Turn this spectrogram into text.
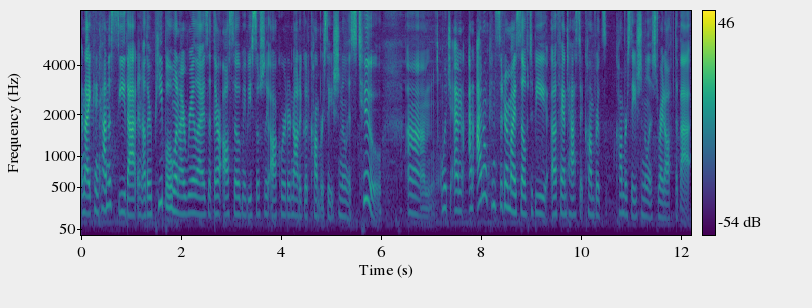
And I can kind of see that in other people when I realize that they're also maybe socially awkward or not a good conversationalist too. Um, which and, and I don't consider myself to be a fantastic convers- conversationalist right off the bat.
